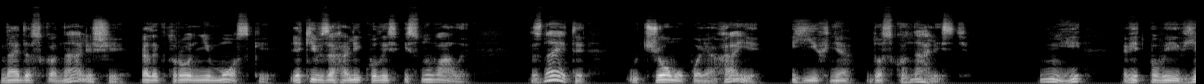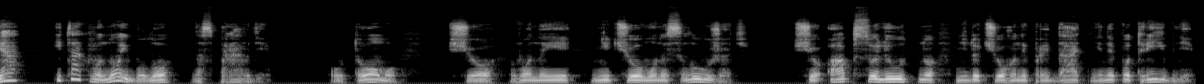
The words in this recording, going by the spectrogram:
найдосконаліші електронні мозки, які взагалі колись існували. Знаєте, у чому полягає їхня досконалість? Ні, відповів я, і так воно й було насправді. У тому, що вони нічому не служать, що абсолютно ні до чого не придатні, не потрібні.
